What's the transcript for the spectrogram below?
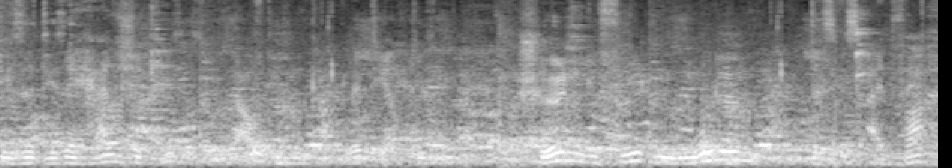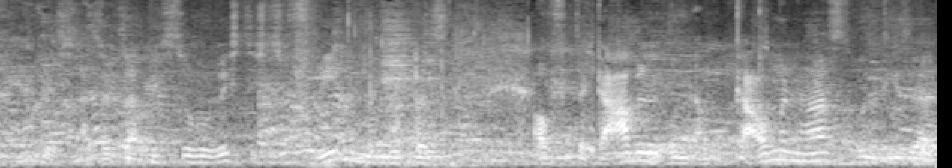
diese, diese herrliche Käsesoße auf diesem Capletti, auf diesen schönen gefühlten Nudeln, das ist einfach herrlich. Also da bist du richtig zufrieden, wenn du das auf der Gabel und am Gaumen hast und dieser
